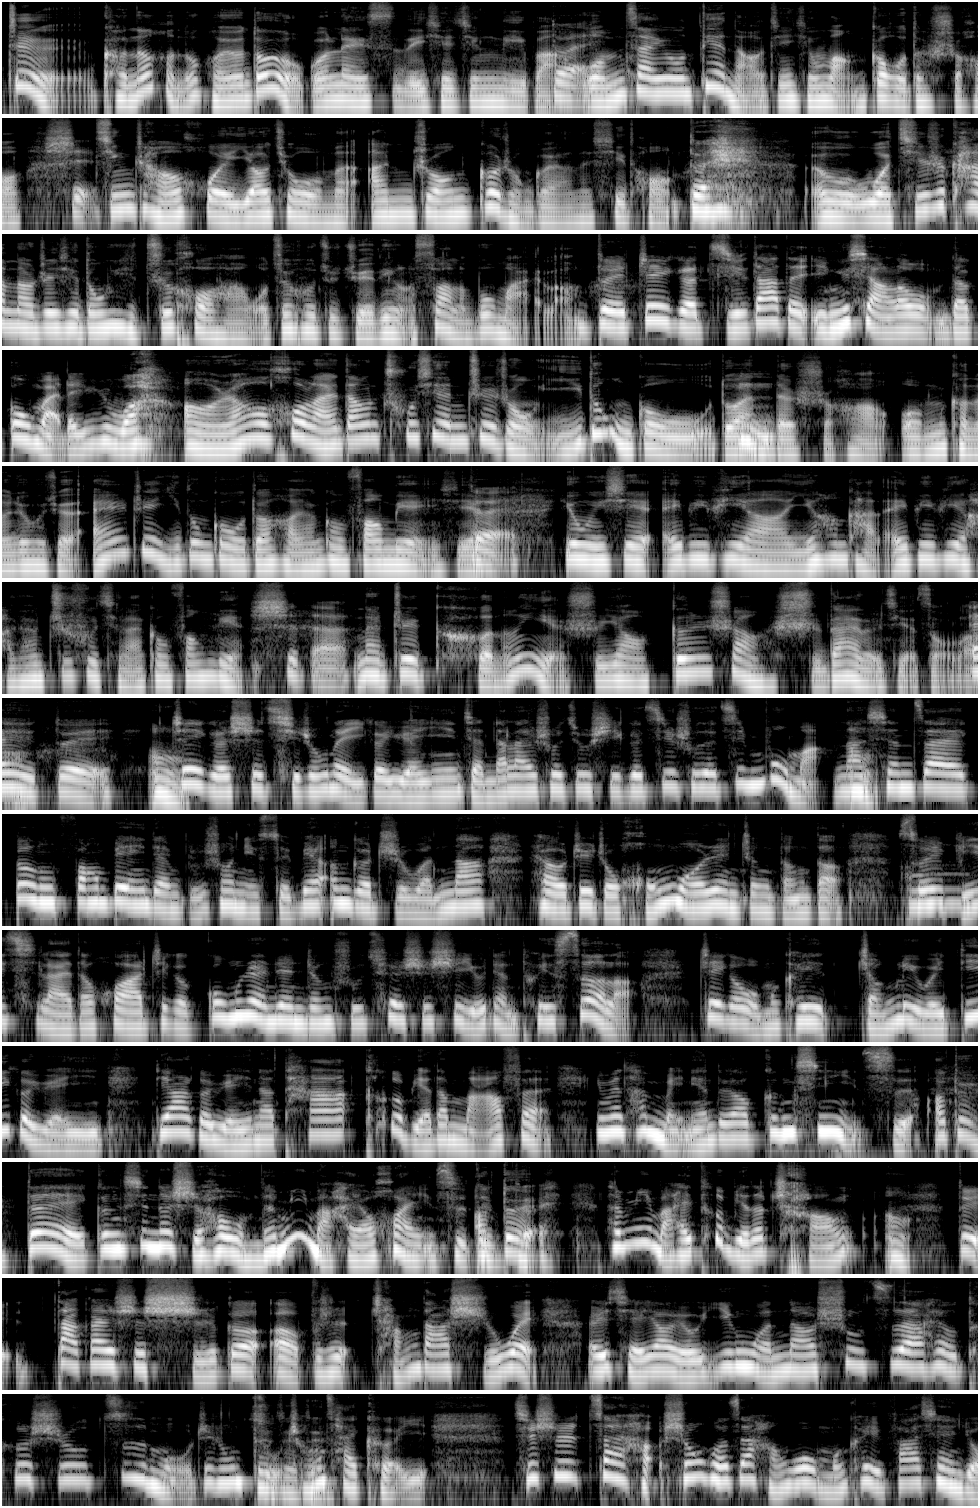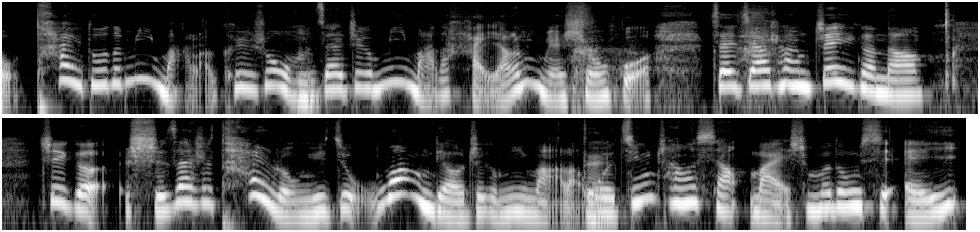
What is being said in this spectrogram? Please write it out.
这可能很多朋友都有过类似的一些经历吧。对我们在用电脑进行网购的时候，是经常会要求我们安装各种各样的系统。对呃，我其实看到这些东西之后哈、我最后就决定了，算了，不买了。对，这个极大的影响了我们的购买的欲望。嗯，然后后来当出现这种移动购物端的时候，我们可能就会觉得，哎，这移动购物端好像更方便一些。，对，用一些 A P P 啊，银行卡的 A P P 好像支付起来更方便。是的。那这可能也是要跟上时代的节奏了啊。哎，对，嗯这个是其中的一个原因。简单来说，就是一个技术的进步嘛。那嗯现在更方便一点，比如说你随便摁个指纹呐、还有这种虹膜认证等等。所以比起来的话，这个公认认证书确实是有点褪色了。这个我们可以整理为第一个原因。第二个原因呢，它特别的麻烦，因为它每年都要更新一次。啊，对，对，更新的时候我们的密码还要换一次，对不对？对它密码还特别的长，嗯，对，大概是十个，呃，不是长达十位，而且要有英文呐、数字啊，还有特殊字母这种组成对对对才可以。其实，在韩生活在韩国，我们可以发现有太多的密码了，可以说我们在这个密码的海洋里面生活。再加上这个呢，这个实在是太容易就忘掉这个密码了。我经常想买什么东西，哎，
